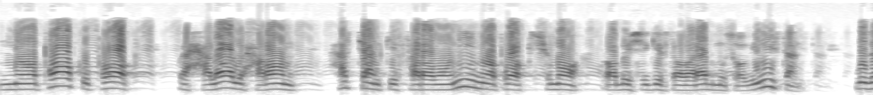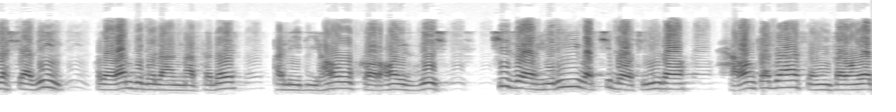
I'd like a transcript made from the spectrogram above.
ناپاک و پاک و حلال و حرام هرچند که فراوانی ناپاک شما را به شگفت آورد مساوی نیستند. گذشته از این خداوند بلند مرتبه پلیدی ها و کارهای زشت چی ظاهری و چی باطنی را حرام کرده است؟ و میفرماید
